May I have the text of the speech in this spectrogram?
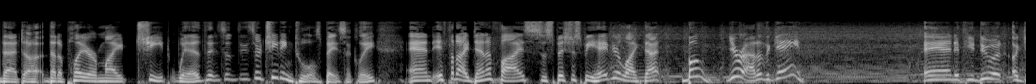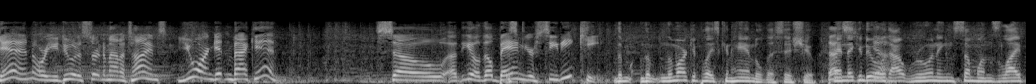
that uh, that a player might cheat with. It's, these are cheating tools, basically. And if it identifies suspicious behavior like that, boom, you're out of the game. And if you do it again, or you do it a certain amount of times, you aren't getting back in. So uh, you know they'll ban your CD key. The, the, the marketplace can handle this issue, That's, and they can do yeah. it without ruining someone's life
